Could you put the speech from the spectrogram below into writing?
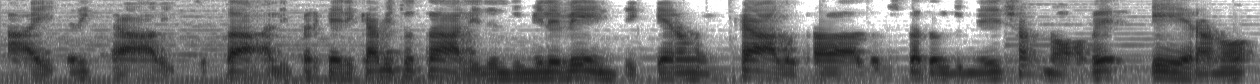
ai ricavi totali perché i ricavi totali del 2020 che erano in calo tra l'altro rispetto al 2019 erano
